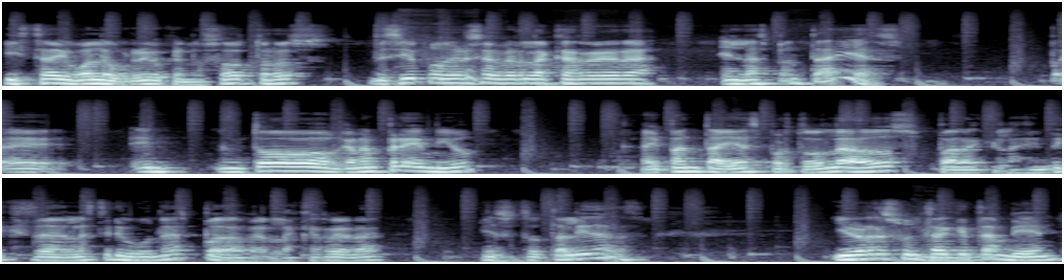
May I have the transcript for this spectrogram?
y estaba igual aburrido que nosotros, decidió ponerse a ver la carrera en las pantallas. Eh, en, en, todo gran premio hay pantallas por todos lados para que la gente que está en las tribunas pueda ver la carrera en su totalidad. Y ahora resulta que mm. también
